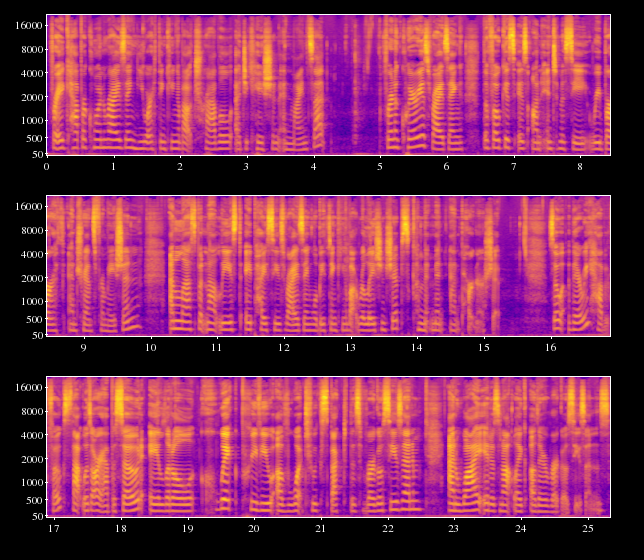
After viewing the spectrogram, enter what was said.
For a Capricorn rising, you are thinking about travel, education, and mindset. For an Aquarius rising, the focus is on intimacy, rebirth, and transformation. And last but not least, a Pisces rising will be thinking about relationships, commitment, and partnership. So, there we have it, folks. That was our episode. A little quick preview of what to expect this Virgo season and why it is not like other Virgo seasons.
